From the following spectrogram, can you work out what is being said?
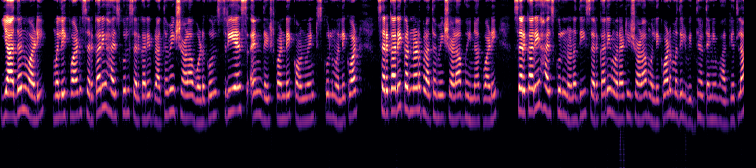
यादनवाडी मलिकवाड सरकारी हायस्कूल सरकारी प्राथमिक शाळा Wadgol Shri S N Deshpande convent school Malikwad सरकारी कन्नड प्राथमिक शाळा भैनाकवाडी सरकारी हायस्कूल नणदी सरकारी मराठी शाळा मलिकवाडमधील विद्यार्थ्यांनी भाग घेतला.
